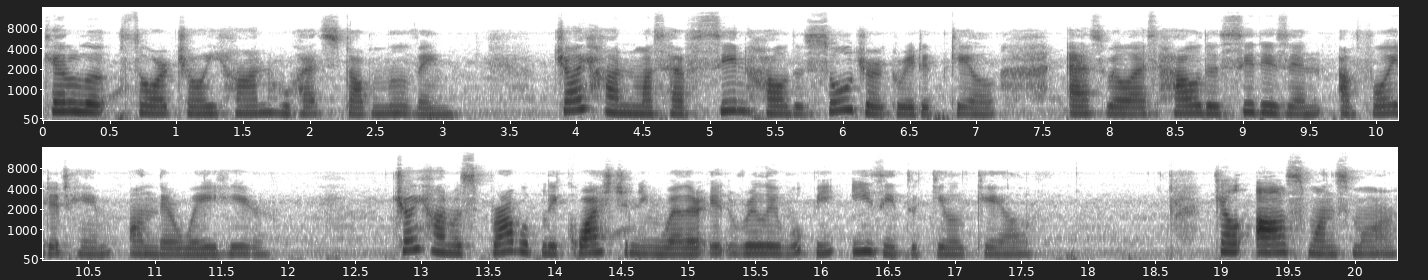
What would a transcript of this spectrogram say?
Cale looked toward Choi Han who had stopped moving. Choi Han must have seen how the soldier greeted Cale as well as how the citizen avoided him on their way here. Choi Han was probably questioning whether it really would be easy to kill Cale. Cale asked once more,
